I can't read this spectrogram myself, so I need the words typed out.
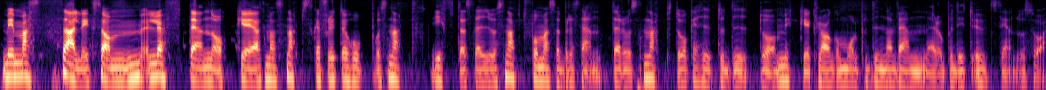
med massa liksom, löften och eh, att man snabbt ska flytta ihop och snabbt gifta sig och snabbt få massa presenter och snabbt åka hit och dit och mycket klagomål på dina vänner och på ditt utseende och så.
